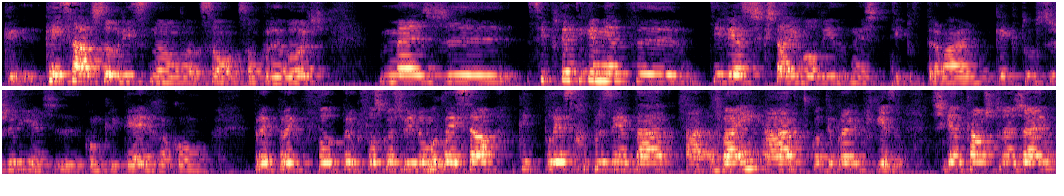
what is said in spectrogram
que quem sabe sobre isso não, não- são, são curadores, mas eh, se hipoteticamente tivesses que estar envolvido neste tipo de trabalho, o que é que tu sugerias eh, como critérios ou como para, para, para que fosse construída uma coleção que pudesse representar a- bem a arte contemporânea portuguesa? Chegando cá um estrangeiro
